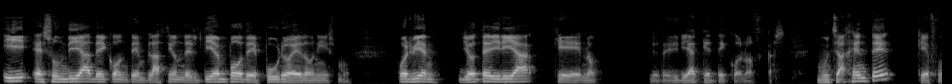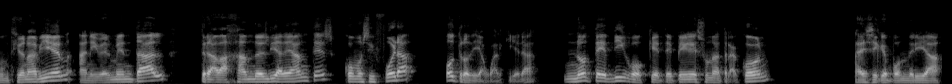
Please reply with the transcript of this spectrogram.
Y es un día de contemplación del tiempo, de puro hedonismo. Pues bien, yo te diría que no. Yo te diría que te conozcas. Mucha gente que funciona bien a nivel mental, trabajando el día de antes como si fuera otro día cualquiera. No te digo que te pegues un atracón, ahí sí que pondría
